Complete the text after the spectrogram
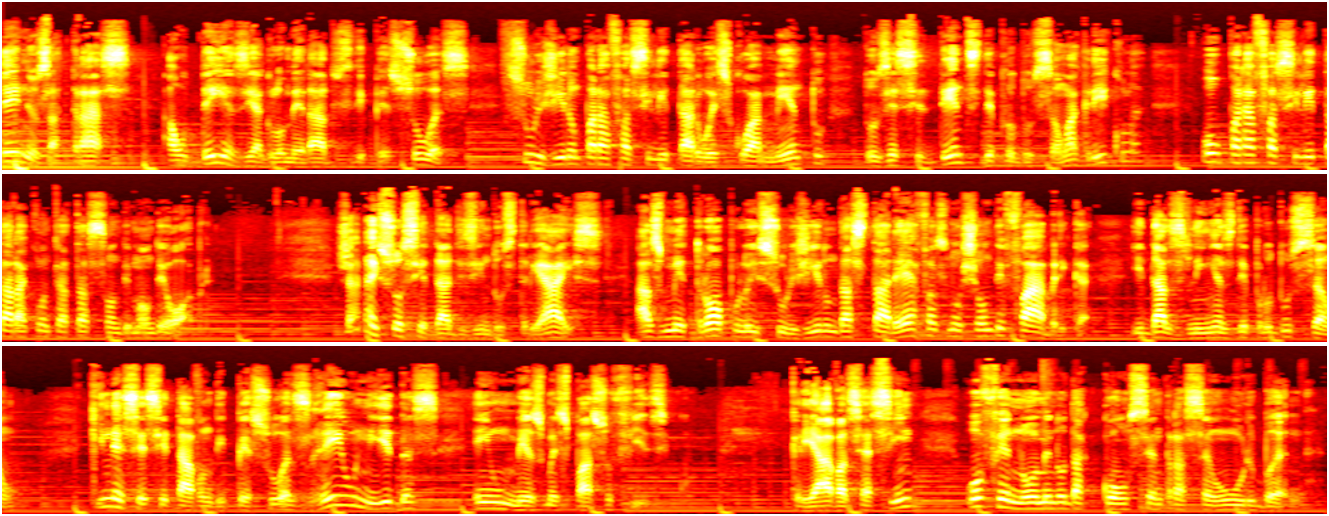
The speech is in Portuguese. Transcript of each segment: milênios atrás, aldeias e aglomerados de pessoas surgiram para facilitar o escoamento dos excedentes de produção agrícola ou para facilitar a contratação de mão de obra. Já nas sociedades industriais, as metrópoles surgiram das tarefas no chão de fábrica e das linhas de produção, que necessitavam de pessoas reunidas em um mesmo espaço físico. Criava-se assim o fenômeno da concentração urbana.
